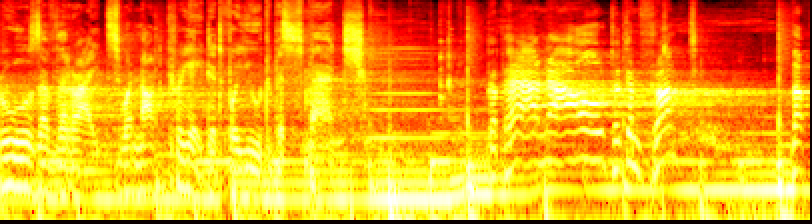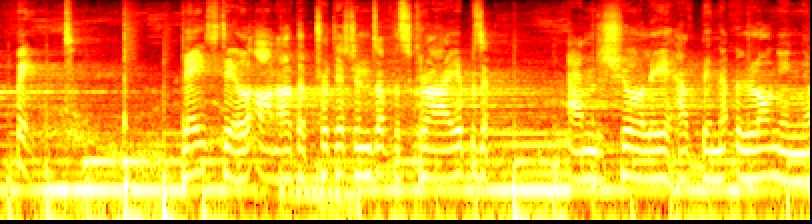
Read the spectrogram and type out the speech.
rules of the rites were not created for you to besmirch. Prepare now to confront the fate. They still honor the traditions of the scribes, and surely have been longing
